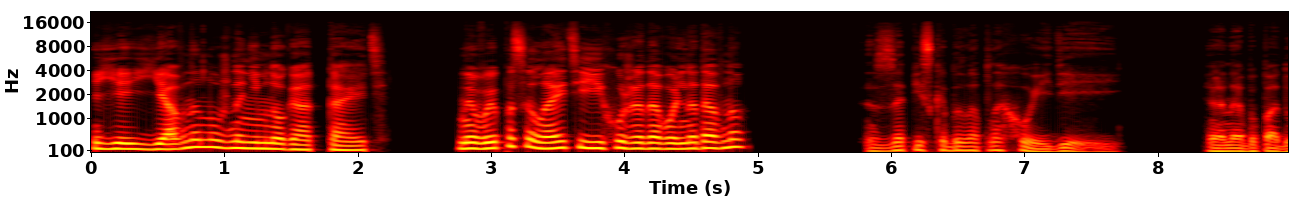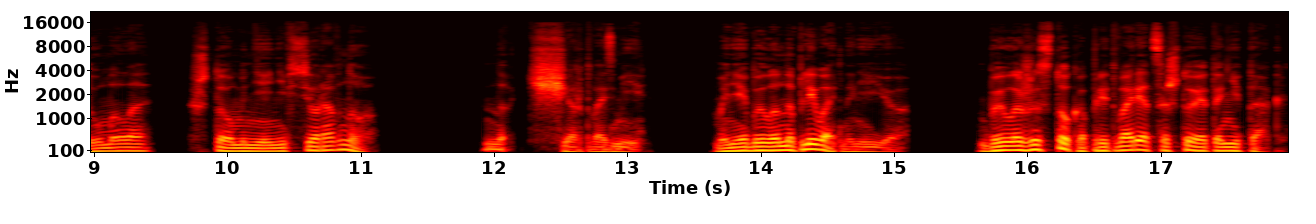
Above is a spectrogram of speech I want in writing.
Ей явно нужно немного оттаять. Вы посылаете их уже довольно давно. Записка была плохой идеей. Она бы подумала, что мне не все равно. Но, черт возьми, мне было наплевать на нее. Было жестоко притворяться, что это не так.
